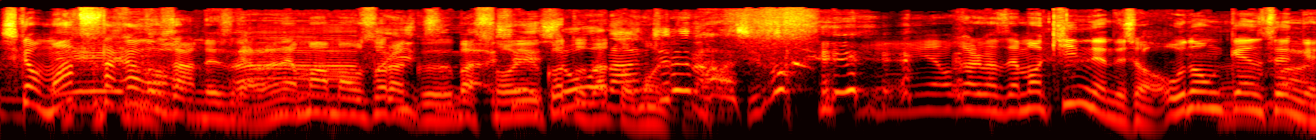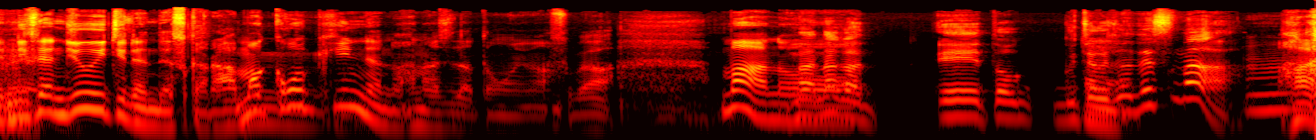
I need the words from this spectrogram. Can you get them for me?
しかも松たか子さんですからね。まあまあおそらくまあそういうことだと思ういやわかりません。まあ近年でしょう。うどん県宣言2011年ですから、まあこう近年の話だと思いますが、まああの、まあなんかえーとぐちゃぐちゃですな、は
